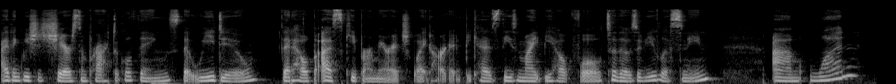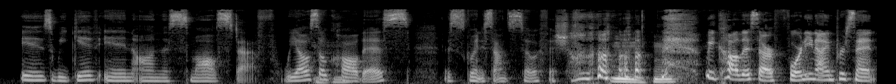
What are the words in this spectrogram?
I think we should share some practical things that we do that help us keep our marriage lighthearted because these might be helpful to those of you listening. Um, one is we give in on the small stuff. We also mm-hmm. call this, this is going to sound so official. mm-hmm. We call this our 49%,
